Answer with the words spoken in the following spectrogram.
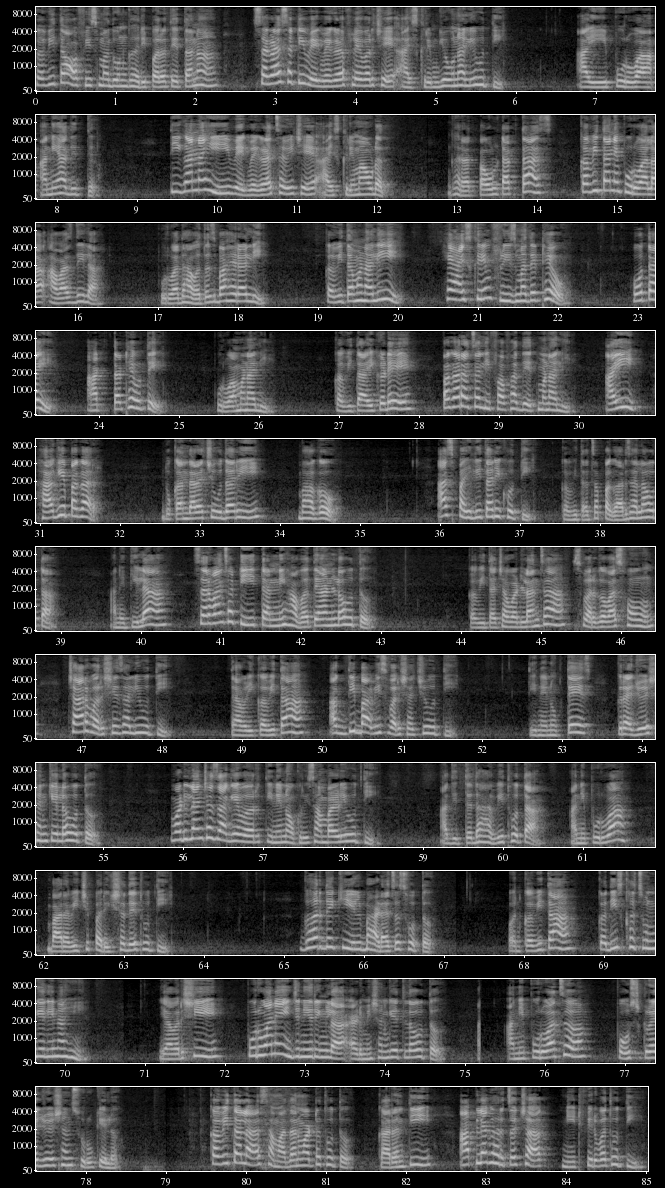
कविता ऑफिसमधून घरी परत येताना सगळ्यासाठी वेगवेगळ्या फ्लेवरचे आईस्क्रीम घेऊन आली होती. आई पूर्वा आणि आदित्य. तिघांनाही वेगवेगळ्या चवीचे आईस्क्रीम आवडत. घरात पाऊल टाकताच कविताने पूर्वाला आवाज दिला. पूर्वा धावतच बाहेर आली. कविता म्हणाली हे आईस्क्रीम फ्रीजमध्ये ठेव. हो ताई आत्ता ठेवते. पूर्वा म्हणाली. कविता आईकडे पगाराचा लिफाफा देत म्हणाली आई हा घे पगार. दुकानदाराची उदारी भागव. आज पहिली तारीख होती. कविताचा पगार झाला होता. आणि तिला सर्वांसाठी त्यांनी हवं ते आणलं होतं. कविताच्या वडिलांचा स्वर्गवास होऊन चार वर्षे झाली होती. त्यावेळी कविता अगदी बावीस वर्षाची होती. तिने नुकतेच ग्रॅज्युएशन केलं होतं. वडिलांच्या जागेवर तिने नोकरी सांभाळली होती. आदित्य दहावीत होता आणि पूर्वा बारावीची परीक्षा देत होती. घर देखील भाड्याचंच होतं. पण कविता कधीच खचून गेली नाही. यावर्षी पूर्वाने इंजिनिअरिंगला ॲडमिशन घेतलं होतं आणि पूर्वाचं पोस्ट ग्रॅज्युएशन सुरू केलं. कविताला समाधान वाटत होतं कारण ती आपल्या घरचं चाक नीट फिरवत होती.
